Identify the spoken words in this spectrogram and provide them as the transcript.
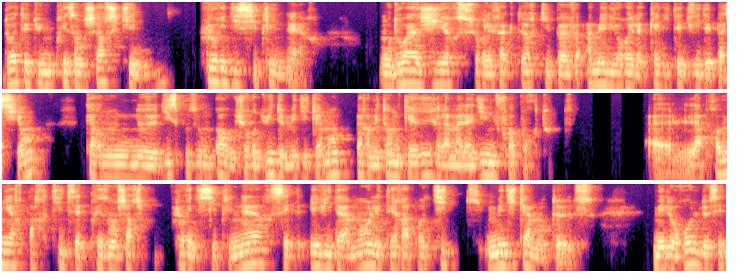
doit être une prise en charge qui est pluridisciplinaire. On doit agir sur les facteurs qui peuvent améliorer la qualité de vie des patients, car nous ne disposons pas aujourd'hui de médicaments permettant de guérir la maladie une fois pour toutes. Euh, la première partie de cette prise en charge pluridisciplinaire, c'est évidemment les thérapeutiques médicamenteuses. Mais le rôle de ces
